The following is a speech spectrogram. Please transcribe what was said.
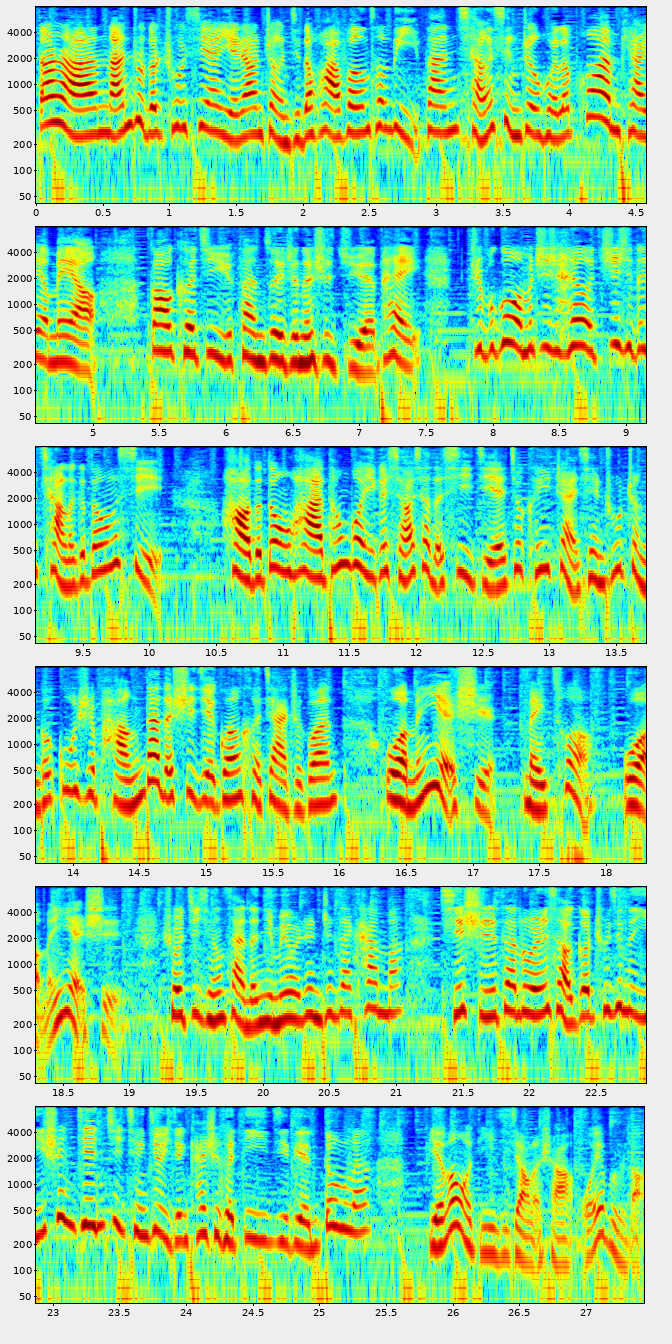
当然，男主的出现也让整集的画风从李帆强行挣回了破案片，有没有？高科技与犯罪真的是绝配，只不过我们只是很有秩序的抢了个东西。好的动画通过一个小小的细节就可以展现出整个故事庞大的世界观和价值观。我们也是，没错，我们也是。说剧情散的，你没有认真在看吗？其实，在路人小哥出现的一瞬间，剧情就已经开始和第一集联动了。别问我第一集讲了啥，我也不知道。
